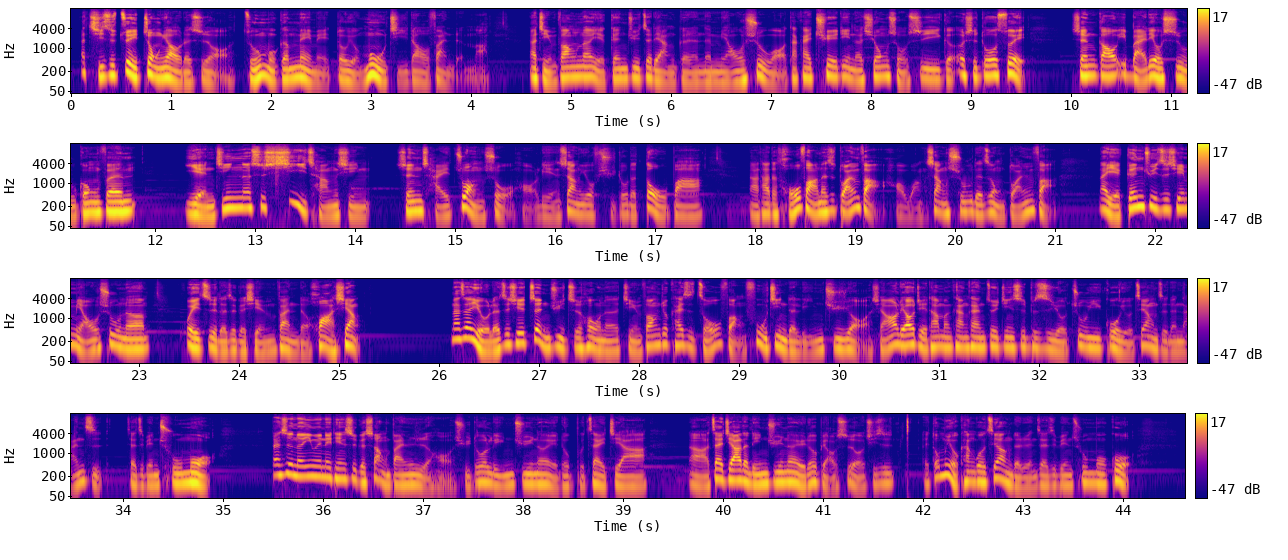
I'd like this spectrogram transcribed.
那其实最重要的是哦，祖母跟妹妹都有目击到犯人嘛。那警方呢也根据这两个人的描述哦，大概确定了凶手是一个二十多岁，身高一百六十五公分，眼睛呢是细长型，身材壮硕，哈，脸上有许多的痘疤。那他的头发呢是短发，好往上梳的这种短发。那也根据这些描述呢，绘制了这个嫌犯的画像。那在有了这些证据之后呢，警方就开始走访附近的邻居哦，想要了解他们看看最近是不是有注意过有这样子的男子在这边出没。但是呢，因为那天是个上班日哈，许多邻居呢也都不在家。那在家的邻居呢也都表示哦，其实诶都没有看过这样的人在这边出没过。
